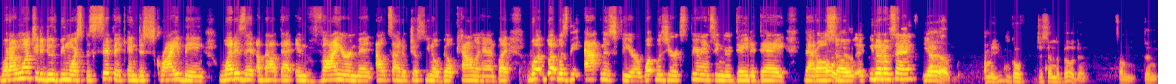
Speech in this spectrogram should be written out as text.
What I want you to do is be more specific in describing what is it about that environment outside of just you know Bill Callahan, but what what was the atmosphere? What was your experience in your day to day that also oh, yeah. you know what I'm saying? Yeah. yeah. I mean, you can go just in the building from the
